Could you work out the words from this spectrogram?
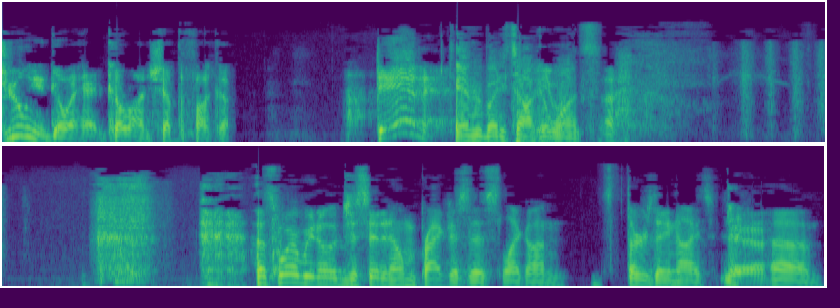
Julian, go ahead. Karan, shut the fuck up. Damn it! Everybody talk at once. I swear we don't just sit at home and practice this like on Thursday nights. Yeah. Um,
